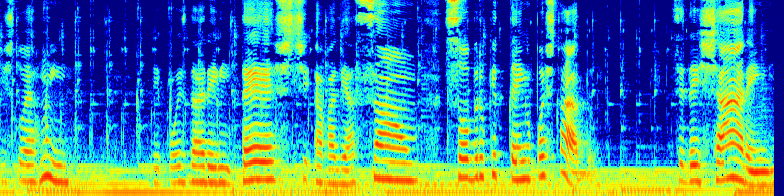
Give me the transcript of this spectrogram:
Isto é ruim. Depois darei um teste, avaliação, sobre o que tenho postado. Se deixarem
